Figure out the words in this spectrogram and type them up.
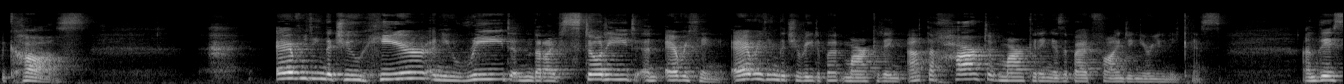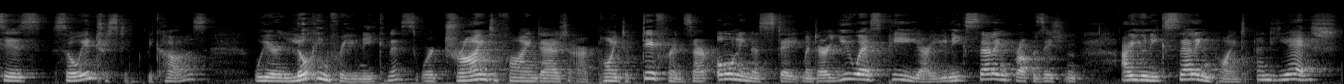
Because everything that you hear and you read and that I've studied and everything, everything that you read about marketing, at the heart of marketing is about finding your uniqueness. And this is so interesting because we are looking for uniqueness. We're trying to find out our point of difference, our onliness statement, our USP, our unique selling proposition, our unique selling point. And yet,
